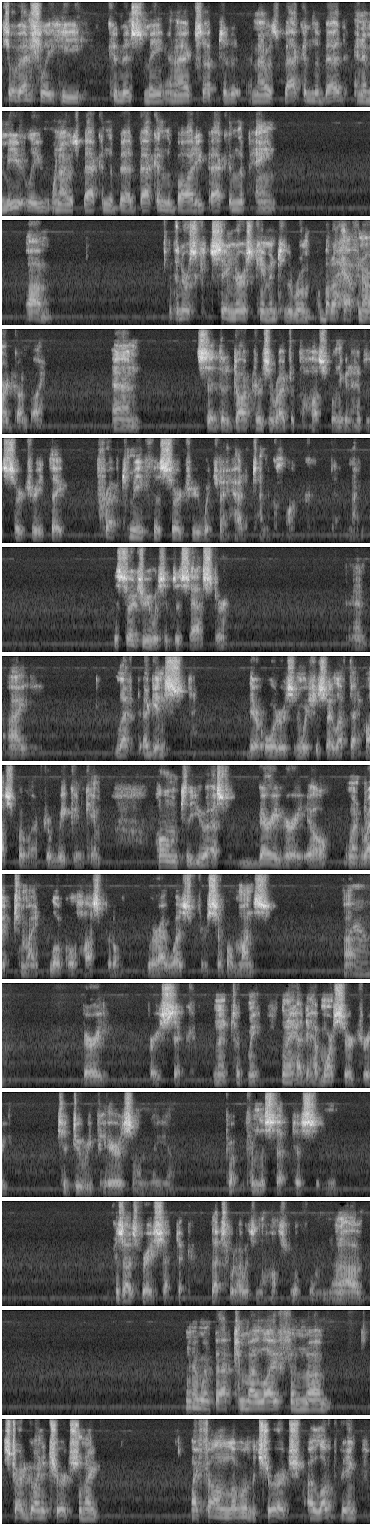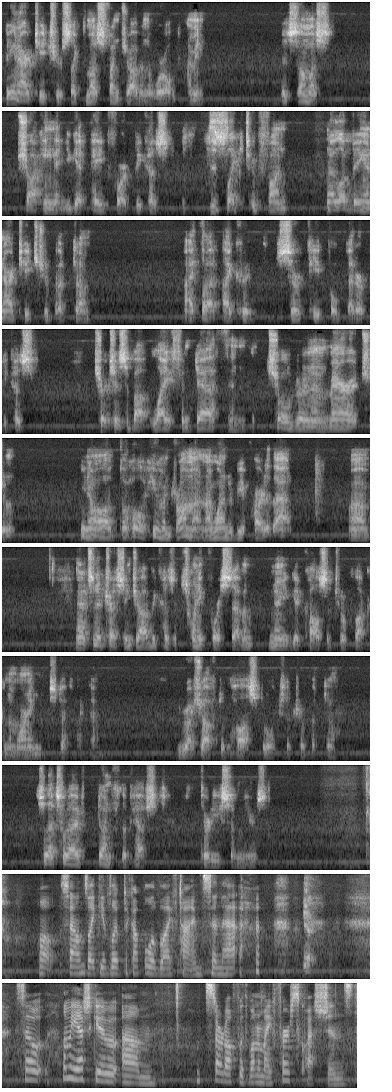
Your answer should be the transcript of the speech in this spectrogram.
So eventually he convinced me and I accepted it. And I was back in the bed. And immediately when I was back in the bed, back in the body, back in the pain, um, the nurse, same nurse came into the room. About a half an hour had gone by and said that a doctor has arrived at the hospital and you're going to have the surgery. They prepped me for the surgery, which I had at 10 o'clock that night. The surgery was a disaster. And I left against their orders and wishes. I left that hospital after a week and came home to the U.S. very, very ill. Went right to my local hospital where I was for several months. Um, wow. Very, very sick. And then it took me, then I had to have more surgery to do repairs on the, uh, from, from the sepsis. Because I was very septic. That's what I was in the hospital for. Uh, and I went back to my life and um, started going to church. And I, I fell in love with the church. I loved being being an art teacher. is like the most fun job in the world. I mean, it's almost shocking that you get paid for it because it's like too fun. And I love being an art teacher, but um, I thought I could serve people better because church is about life and death and children and marriage and you know, the whole human drama, and I wanted to be a part of that. Um, that's an interesting job because it's 24 7. You know, you get calls at 2 o'clock in the morning and stuff like that. You rush off to the hospital, etc. But uh, so that's what I've done for the past 37 years. Well, sounds like you've lived a couple of lifetimes in that. yeah. So let me ask you. Um, let's start off with one of my first questions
